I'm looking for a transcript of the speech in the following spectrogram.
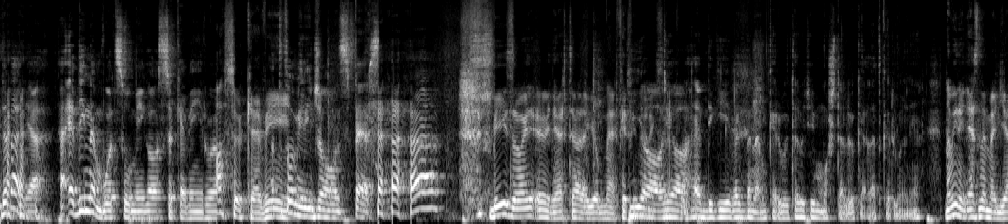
de várjál, hát eddig nem volt szó még a szökevényről. A szökevény. Hát Tommy Lee Jones, persze. Bizony, ő nyerte a legjobb férfi Ja, ja, eddig években nem került el, úgyhogy most elő kellett kerülnie. Na mindegy, ez nem egy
